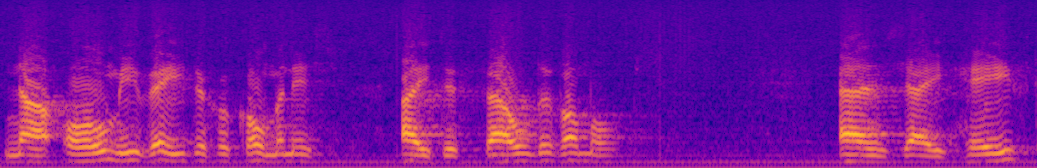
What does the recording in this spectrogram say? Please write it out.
Naomi wedergekomen is uit de velden van Moab. En zij heeft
